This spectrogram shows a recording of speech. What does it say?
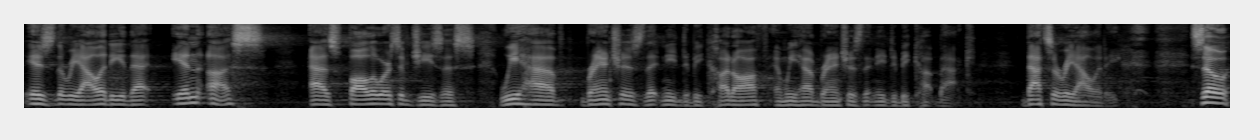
is the reality that in us, as followers of Jesus, we have branches that need to be cut off and we have branches that need to be cut back. That's a reality. So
